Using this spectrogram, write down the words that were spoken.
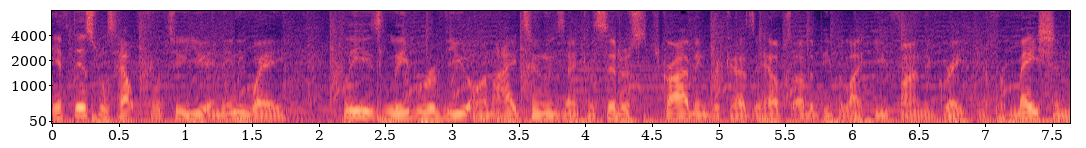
if this was helpful to you in any way, please leave a review on iTunes and consider subscribing because it helps other people like you find the great information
